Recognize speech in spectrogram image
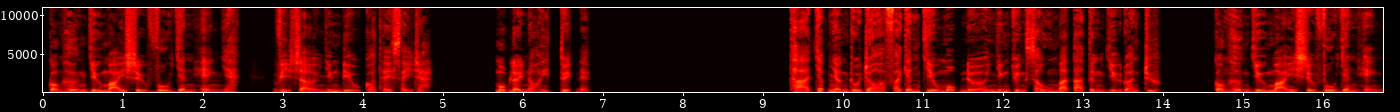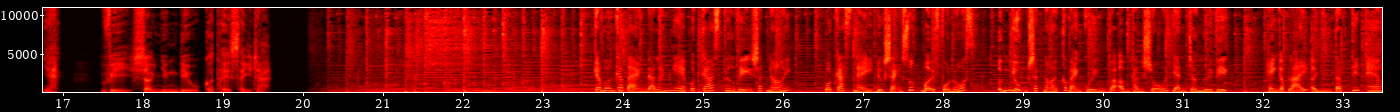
còn hơn giữ mãi sự vô danh hèn nhát vì sợ những điều có thể xảy ra. Một lời nói tuyệt đẹp thà chấp nhận rủi ro phải gánh chịu một nửa những chuyện xấu mà ta từng dự đoán trước còn hơn giữ mãi sự vô danh hèn nhát vì sợ những điều có thể xảy ra Cảm ơn các bạn đã lắng nghe podcast Thư viện Sách Nói. Podcast này được sản xuất bởi Phonos, ứng dụng sách nói có bản quyền và âm thanh số dành cho người Việt. Hẹn gặp lại ở những tập tiếp theo.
